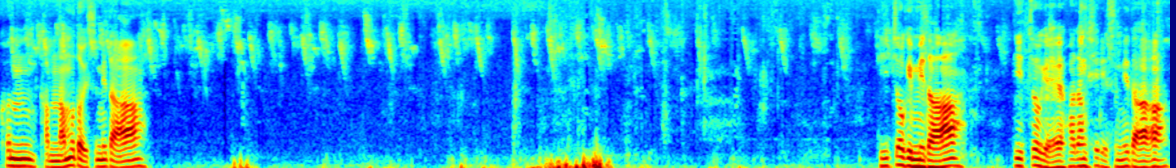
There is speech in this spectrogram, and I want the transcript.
큰 감나무도 있습니다. 뒤쪽입니다. 뒤쪽에 화장실이 있습니다.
